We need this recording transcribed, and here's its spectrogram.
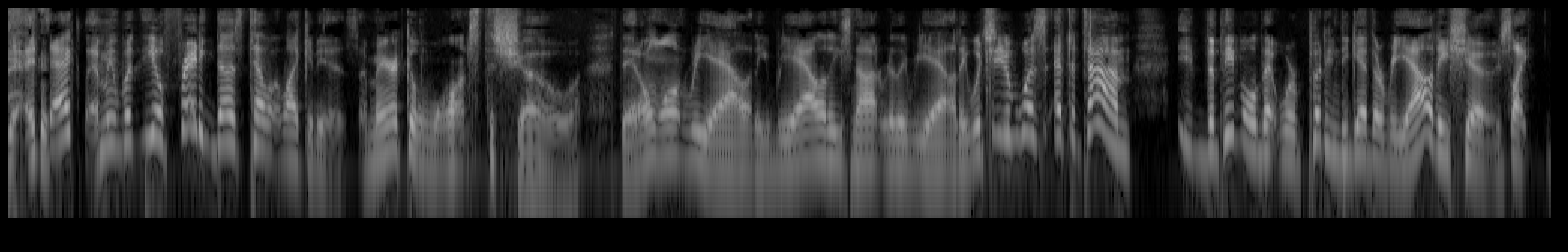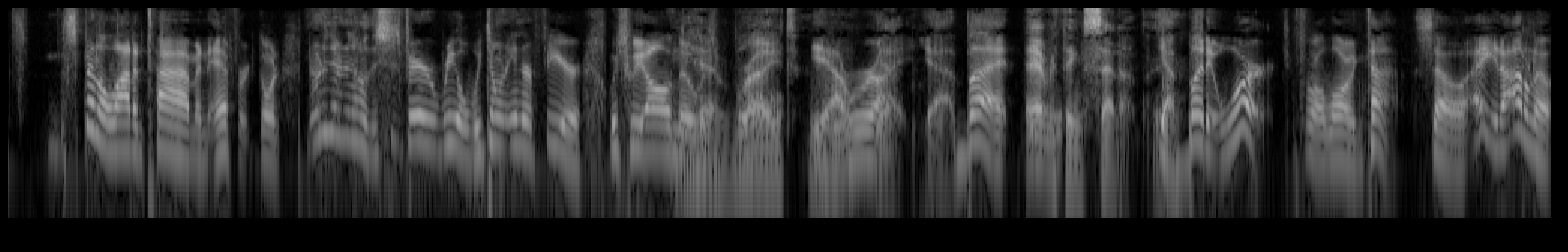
Yeah, exactly. I mean, but you know, Freddie does tell it like it is. America wants the show. They don't want reality. Reality's not really reality, which it was at the time. The people that were putting together reality shows like spent a lot of time and effort going, no, no, no, no, no, this is very real. We don't interfere, which we all know Yeah, is right. Yeah, Mhm. right. Yeah, but Everything's set up. yeah, but it worked for a long time. So, you know, I don't know.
